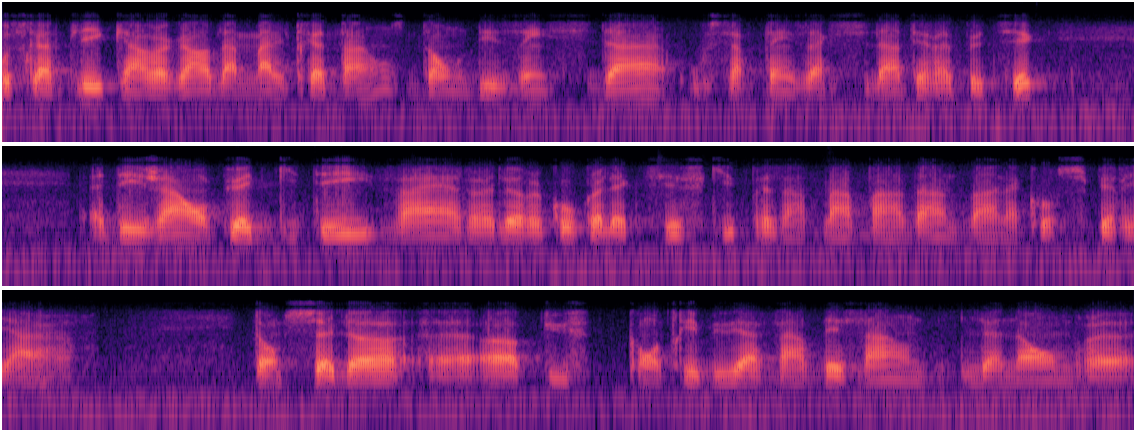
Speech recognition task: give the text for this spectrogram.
Il faut se rappeler qu'en regard de la maltraitance, donc des incidents ou certains accidents thérapeutiques, euh, des gens ont pu être guidés vers euh, le recours collectif qui est présentement pendant devant la Cour supérieure. Donc cela euh, a pu contribuer à faire descendre le nombre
